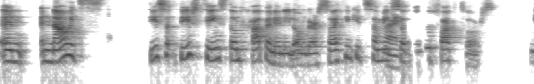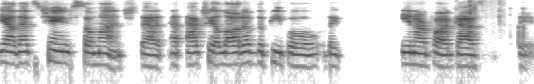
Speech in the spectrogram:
and and now it's these these things don't happen any longer. So I think it's a mix right. of the two factors. Yeah, that's changed so much that uh, actually a lot of the people that in our podcast they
